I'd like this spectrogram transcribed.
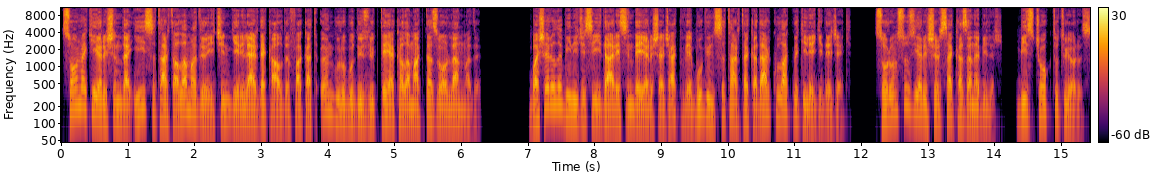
Sonraki yarışında iyi start alamadığı için gerilerde kaldı fakat ön grubu düzlükte yakalamakta zorlanmadı. Başarılı binicisi idaresinde yarışacak ve bugün starta kadar kulaklık ile gidecek. Sorunsuz yarışırsa kazanabilir. Biz çok tutuyoruz.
